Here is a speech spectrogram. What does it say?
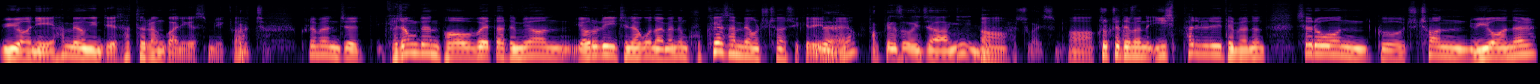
위원이 한 명이 이제 사퇴를 한 거 아니겠습니까? 그렇죠. 그러면 이제 개정된 법에 따르면 열흘이 지나고 나면은 국회에서 한 명을 추천할 수 있게 돼 있나요? 네. 박병석 의장이 이제 어. 할 수가 있습니다. 아, 그렇게 되면 28일이 되면은 새로운 그 추천 위원을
